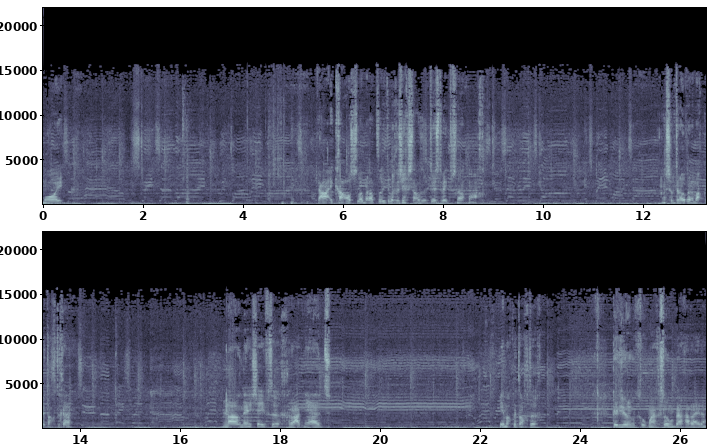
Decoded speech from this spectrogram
Mooi. Ja, ik ga al slow, maar dat er niet in mijn gezicht staan. Dat het dus weet hoe snel mag. We het erover dan mag ik weer 80, hè? Nou, nee, 70. Raakt niet uit. Hier mag ik weer 80. Ik weet niet of ik ook maar gesloten berg ga rijden.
